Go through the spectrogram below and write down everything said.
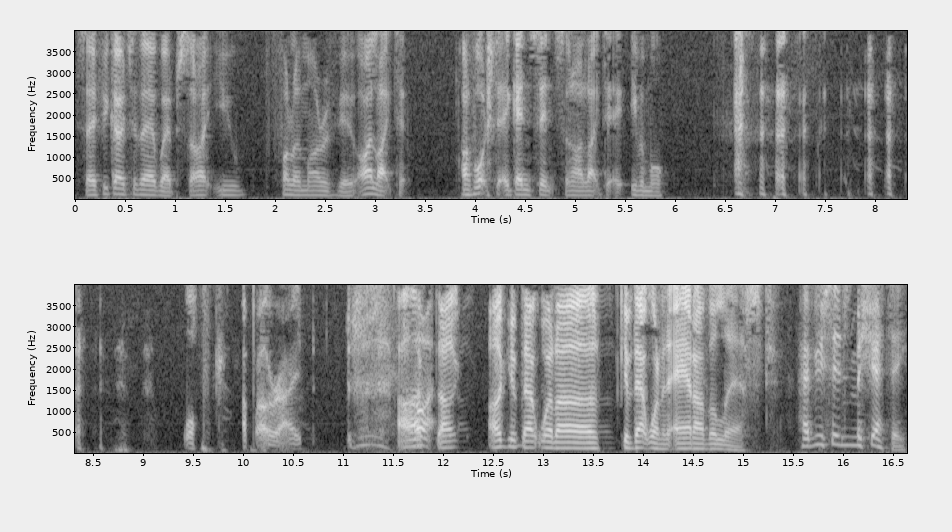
So if you go to their website, you follow my review. I liked it. I've watched it again since, and I liked it even more. Wolf Cop. All right. I'll, All right. I'll, I'll give that one a give that one an add on the list. Have you seen Machete?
